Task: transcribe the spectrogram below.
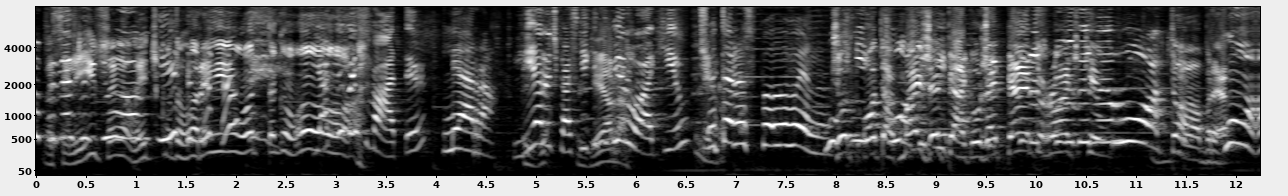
маляточко принесли Веселіше, цьомки. личко догори, от такого. Як тебе звати? Лера. Лєрочка, а скільки Лєра. тобі років? Чотири з половиною. Чотко так, нічого майже собі. п'ять, уже Чотири п'ять з половиною років. років. Добре. О,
